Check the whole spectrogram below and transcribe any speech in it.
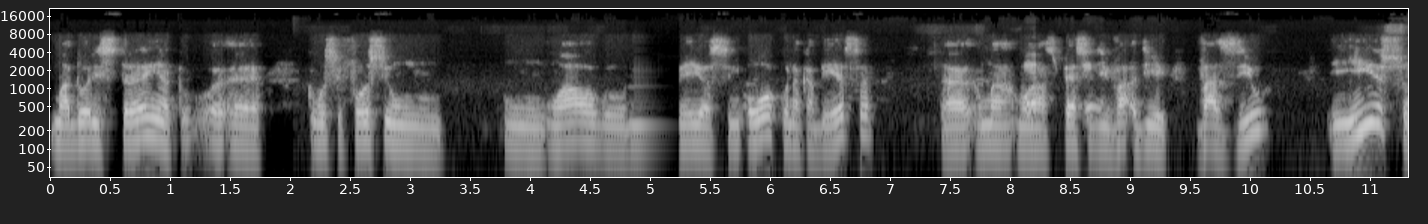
uma dor estranha, é, como se fosse um, um, um, algo meio assim oco na cabeça, tá? uma, uma espécie de, de vazio, e isso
